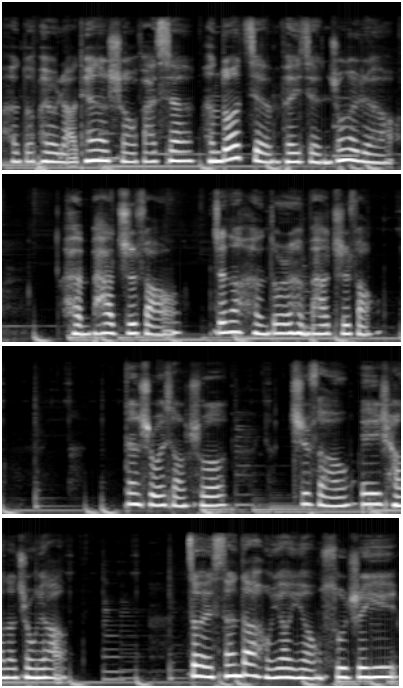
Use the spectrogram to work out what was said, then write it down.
很多朋友聊天的时候，发现很多减肥减重的人啊，很怕脂肪，真的很多人很怕脂肪。但是我想说，脂肪非常的重要。作为三大红药营养素之一，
